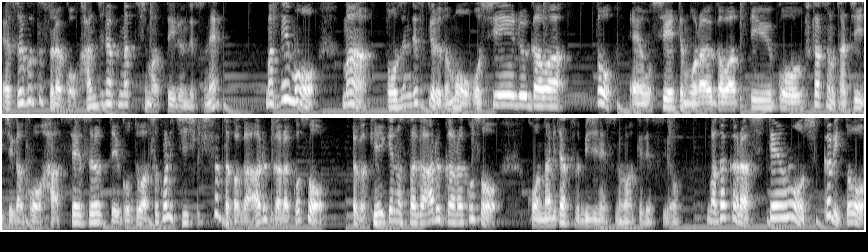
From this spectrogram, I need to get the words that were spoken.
えそういうことすらこう感じなくなってしまっているんですね。まあ、でも、まあ、当然ですけれども、教える側と、えー教えてもらう側っていう、こう、二つの立ち位置がこう発生するっていうことは、そこに知識差とかがあるからこそ、とか経験の差があるからこそ、こう成り立つビジネスなわけですよ。まあ、だから視点をしっかりと、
